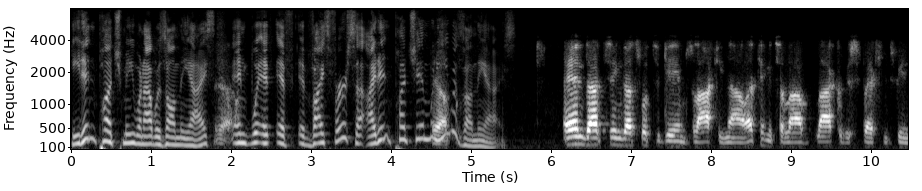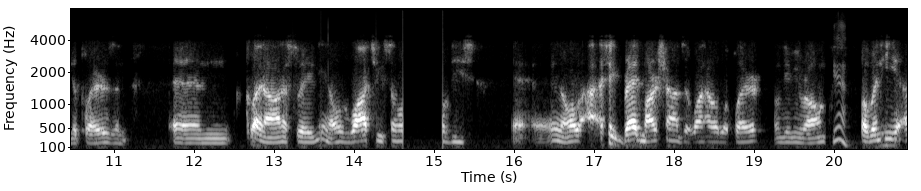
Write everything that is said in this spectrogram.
he didn't punch me when I was on the ice, Yeah. and if, if, if vice versa, I didn't punch him when Yeah. he was on the ice. And I think that's what the game's lacking now. I think it's a la- lack of respect between the players, and and quite honestly, you know, watching some of these, uh, you know, I think Brad Marchand's a one hell of a player. Don't get me wrong. Yeah. But when he, uh,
